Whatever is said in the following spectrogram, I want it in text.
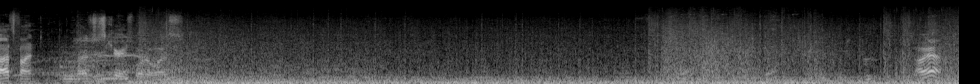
No, that's fine. I was just curious what it was. Oh yeah.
